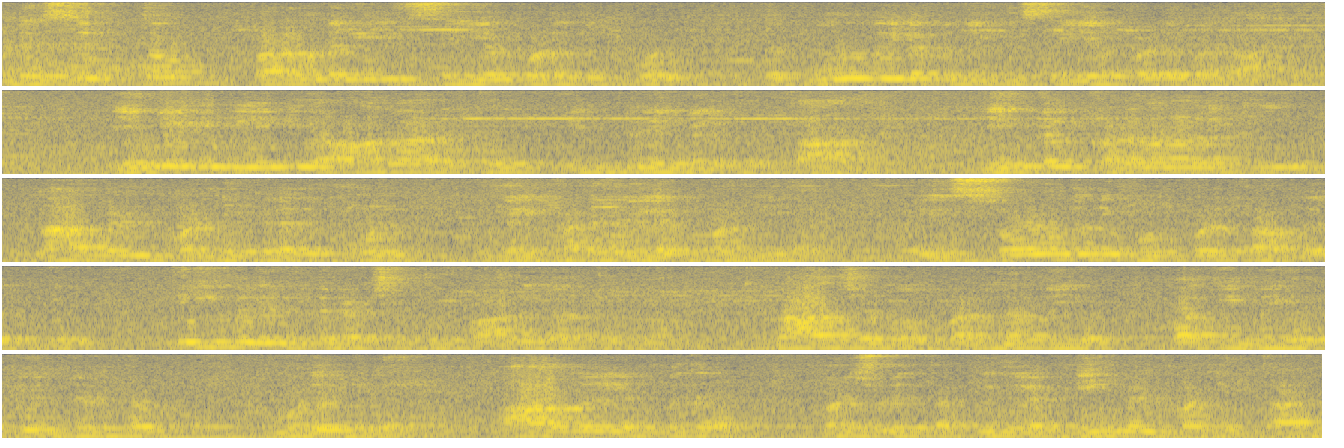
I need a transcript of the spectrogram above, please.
உடைய சித்தம் பரமடையில் செய்யப்படுவது போல் இந்த பூமியிலும் நீங்கள் செய்யப்படுவதாக. எங்களுக்கு வேண்டிய ஆகாரத்தை இன்று எங்களுக்கு தாரும். எங்கள் கடனாளிக்கு நாங்கள் மன்னிக்கிறது போல் எங்கள் கடன்களை மன்னிய எங்களை சோதனை உட்படுத்தாமல் இருந்து தீமையில் இருந்து ரட்சத்தை பாதுகாத்துக்கலாம் ராஜ்யமும் வல்லமையும் மகிமையும் என்றென்றும் முடியவில்லை ஆமை என்பது மனுஷனுடைய தப்புகளை நீங்கள் மன்னித்தால்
